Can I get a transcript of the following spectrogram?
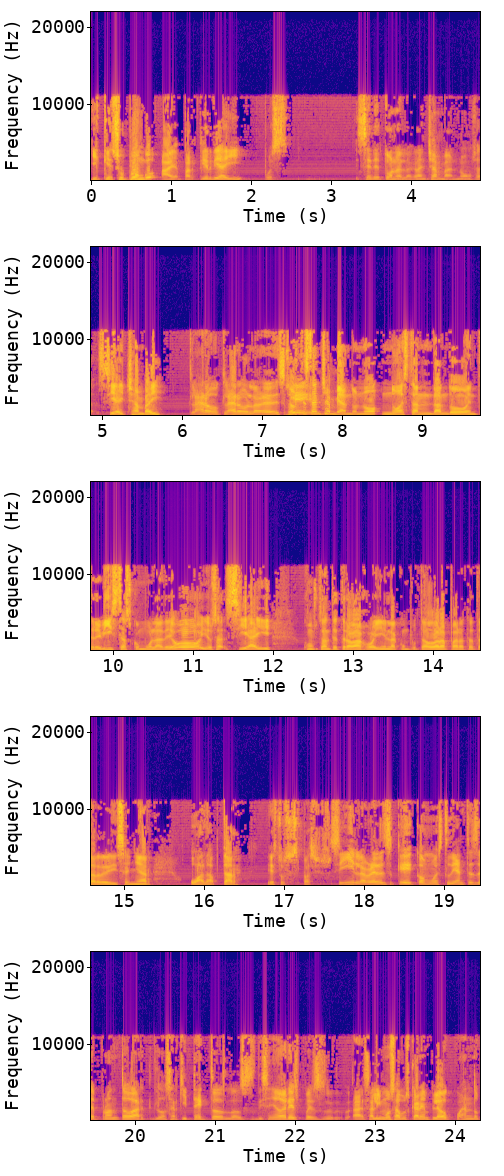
y que supongo a partir de ahí pues se detona la gran chamba, ¿no? O sea, sí hay chamba ahí. Claro, claro, la verdad es o sea, que... están chambeando, no, no están dando entrevistas como la de hoy, o sea, sí hay constante trabajo ahí en la computadora para tratar de diseñar o adaptar estos espacios. Sí, la verdad es que como estudiantes de pronto los arquitectos, los diseñadores, pues salimos a buscar empleo cuando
